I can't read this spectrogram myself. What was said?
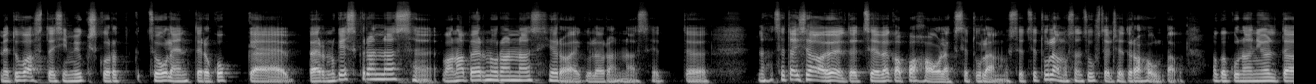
me tuvastasime ükskord sooleenterokokke Pärnu keskrannas, Vana-Pärnu rannas ja Raeküla rannas, et äh, noh, seda ei saa öelda, et see väga paha oleks, see tulemus, et see tulemus on suhteliselt rahuldav. aga kuna nii-öelda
